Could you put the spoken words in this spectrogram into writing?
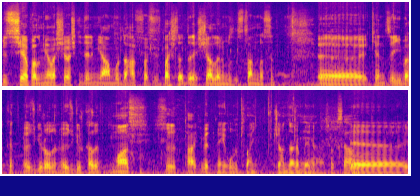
biz şey yapalım yavaş yavaş gidelim. Yağmur da hafif hafif başladı. Eşyalarımız ıslanmasın. Ee, kendinize iyi bakın. Özgür olun, özgür kalın. Muaz'ı takip etmeyi unutmayın canlarım benim. Ya, çok sağ olun. Ee,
